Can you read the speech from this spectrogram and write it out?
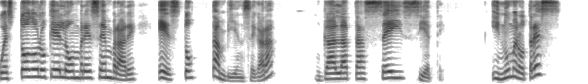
pues todo lo que el hombre sembrare, esto también segará. Gálatas 6, 7. Y número 3,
